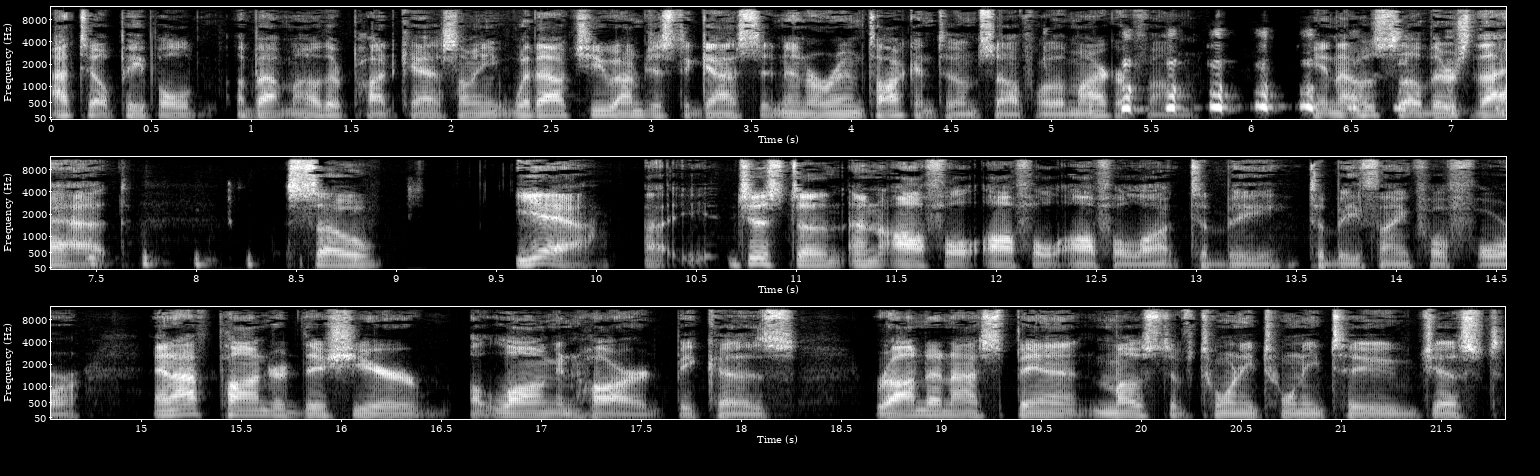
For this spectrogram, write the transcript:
I tell people about my other podcasts. I mean, without you, I'm just a guy sitting in a room talking to himself with a microphone. you know, so there's that so yeah, uh, just an, an awful, awful, awful lot to be to be thankful for. And I've pondered this year long and hard because Rhonda and I spent most of 2022 just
